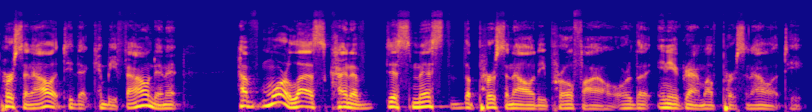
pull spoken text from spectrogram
personality that can be found in it have more or less kind of dismissed the personality profile or the enneagram of personality.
